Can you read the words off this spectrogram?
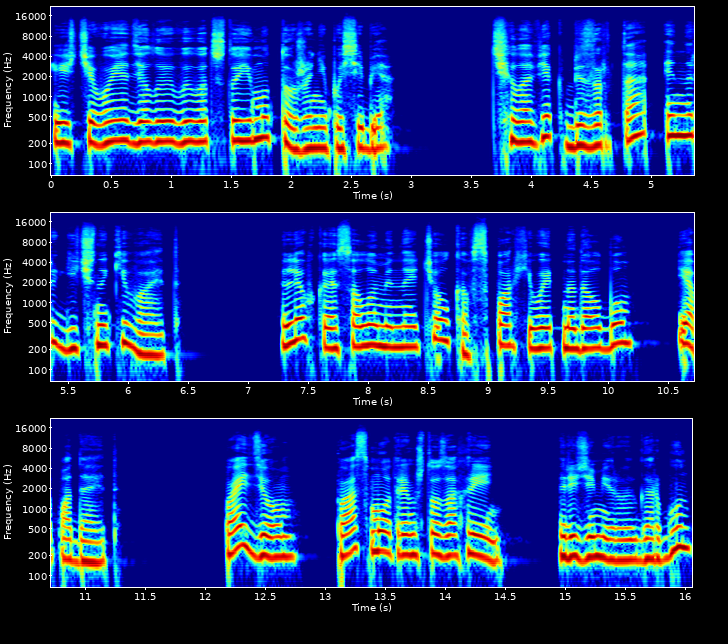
из чего я делаю вывод, что ему тоже не по себе. Человек без рта энергично кивает. Легкая соломенная челка вспархивает над лбом и опадает. «Пойдем, посмотрим, что за хрень», — резюмирует Горбун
